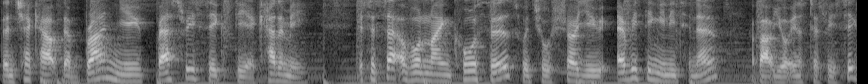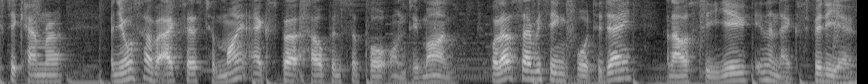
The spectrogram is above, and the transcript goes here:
then check out the brand new Best 360 Academy. It's a set of online courses which will show you everything you need to know about your Insta360 camera and you also have access to my expert help and support on demand. Well, that's everything for today, and I'll see you in the next video.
